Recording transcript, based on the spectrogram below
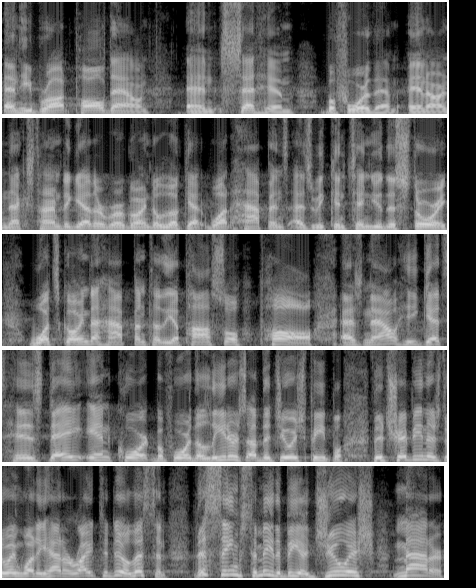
and he brought Paul down and set him before them. In our next time together, we're going to look at what happens as we continue this story. What's going to happen to the apostle Paul as now he gets his day in court before the leaders of the Jewish people. The tribune is doing what he had a right to do. Listen, this seems to me to be a Jewish matter.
